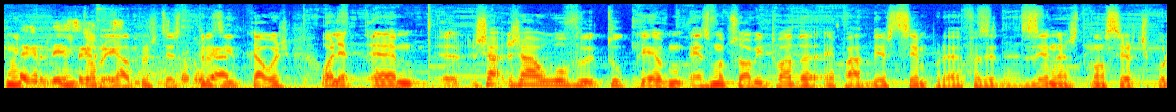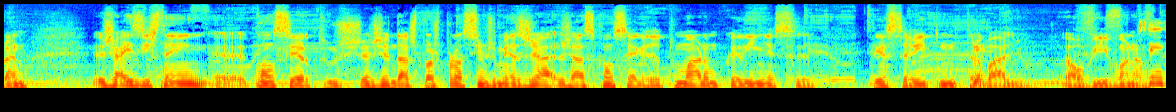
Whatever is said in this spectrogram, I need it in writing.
Muito, agradeço, muito obrigado por nos teres trazido cá hoje. Olha, um, já, já houve, tu que és uma pessoa habituada, é pá, desde sempre a fazer dezenas de concertos por ano, já existem uh, concertos agendados para os próximos meses? Já, já se consegue retomar um bocadinho esse, esse ritmo de trabalho ao vivo ou não? Sim,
